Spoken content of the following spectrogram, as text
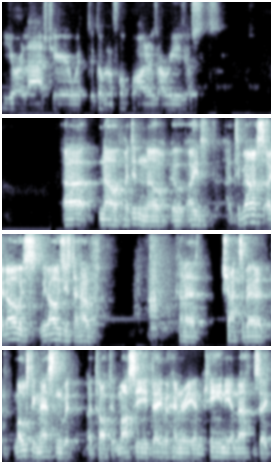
your last year with the Dublin footballers, or were you just uh, no, I didn't know. I to be honest, I'd always we'd always used to have kind of chats about it, mostly messing with. I talked to Mossy, David Henry, and Keaney, and that, and say,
